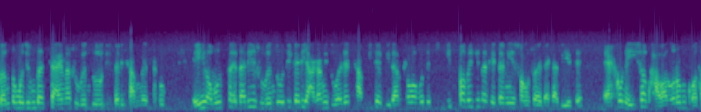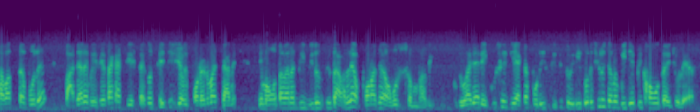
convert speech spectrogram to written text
সুকান্ত মজুমদার চায় না শুভেন্দু অধিকারী সামনে থাকুক। এই অবস্থায় দাঁড়িয়ে শুভেন্দু অধিকারী আগামী দু হাজার ছাব্বিশে বিধানসভা ভোটে টিকিট পাবে কিনা সেটা নিয়ে সংশয় দেখা দিয়েছে। এখন এইসব হাওয়া গরম কথাবার্তা বলে বাজারে ভেসে থাকার চেষ্টা করছে যে পরের বার জানে যে মমতা ব্যানার্জির বিরুদ্ধে দাঁড়ালে পরাজয় অবশ্যম্ভাবী। দু হাজার একুশে যে একটা পরিস্থিতি তৈরি করেছিল যেন বিজেপি ক্ষমতায় চলে আসে।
